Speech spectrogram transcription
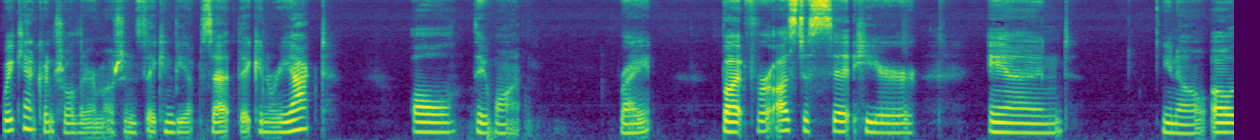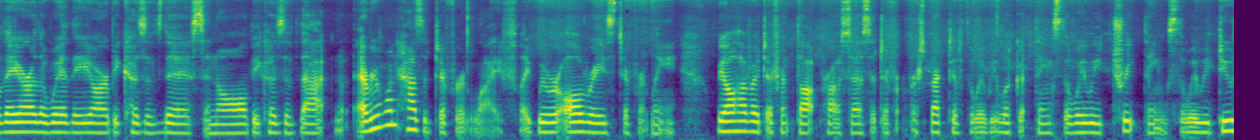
We can't control their emotions. They can be upset, they can react all they want, right? But for us to sit here and, you know, oh, they are the way they are because of this and all because of that. Everyone has a different life. Like we were all raised differently. We all have a different thought process, a different perspective, the way we look at things, the way we treat things, the way we do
